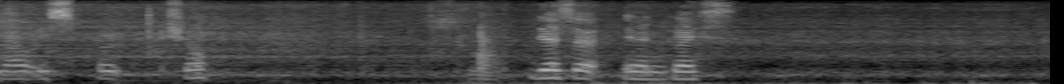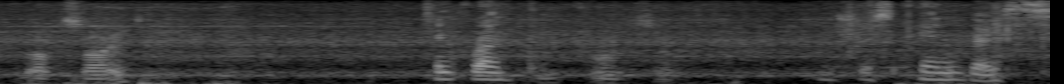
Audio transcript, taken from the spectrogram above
Now is per show. So, Just uh, yan guys, back side in front. and front side. Just yan guys.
